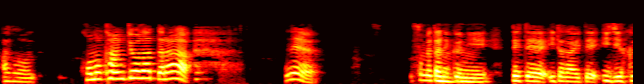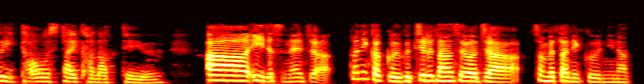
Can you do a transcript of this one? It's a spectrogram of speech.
あの、この環境だったら、ね、染谷くんに出ていただいて、いじくり倒したいかなっていう。ああ、いいですね。じゃあ、とにかく愚痴る男性はじゃあ、染谷くんになっ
